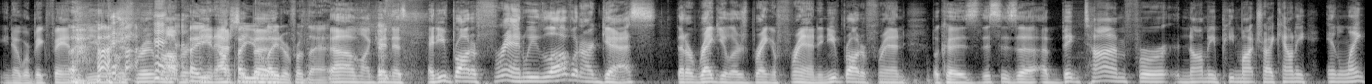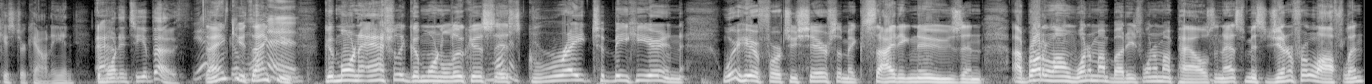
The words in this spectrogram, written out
You know, we're big fans of you in this room, Robert. pay- me and I'll Ashley pay you later for that. Oh, my goodness. And you've brought a friend. We love when our guests that are regulars bring a friend. And you've brought a friend because this is a, a big time for NAMI Piedmont Tri County and Lancaster County. And good morning to you both. Yes, thank good you, thank you. Good morning, Ashley. Good morning, Lucas. morning. It's great to be here, and we're here for to share some exciting news. And I brought along one of my buddies, one of my pals, and that's Miss Jennifer Laughlin.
